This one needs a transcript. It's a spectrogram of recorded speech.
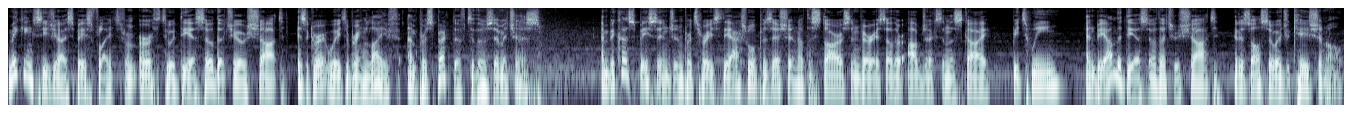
Making CGI spaceflights from Earth to a DSO that you have shot is a great way to bring life and perspective to those images. And because Space Engine portrays the actual position of the stars and various other objects in the sky between and beyond the DSO that you shot, it is also educational.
